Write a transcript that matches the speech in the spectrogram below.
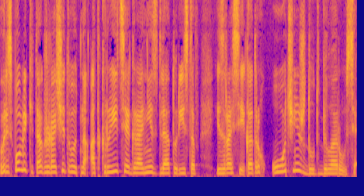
В республике также рассчитывают на открытие границ для туристов из России, которых очень ждут в Беларуси.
